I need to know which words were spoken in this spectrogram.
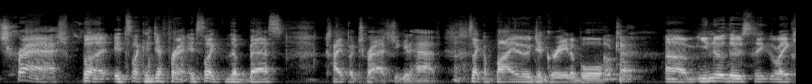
trash, but it's like a different. It's like the best type of trash you could have. It's like a biodegradable. Okay. Um, you know those things like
